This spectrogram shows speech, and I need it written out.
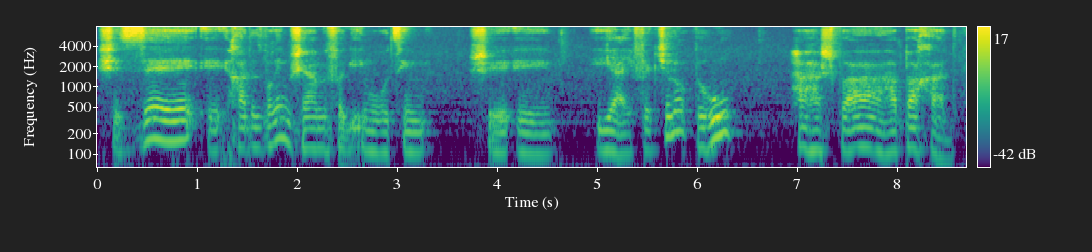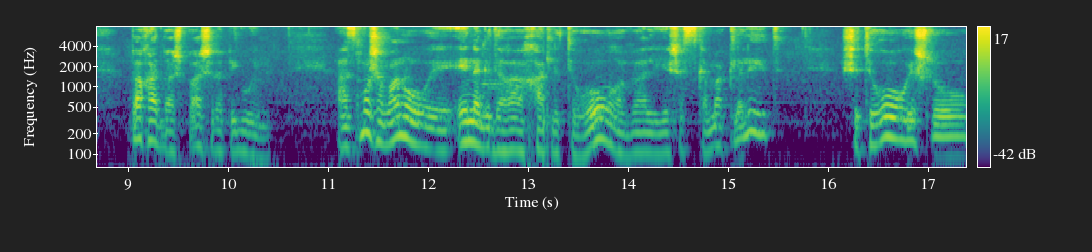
שזה אה, אחד הדברים שהמפגעים רוצים שיהיה האפקט שלו, והוא ההשפעה, הפחד, פחד והשפעה של הפיגועים. אז כמו שאמרנו, אה, אין הגדרה אחת לטרור, אבל יש הסכמה כללית שטרור יש לו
